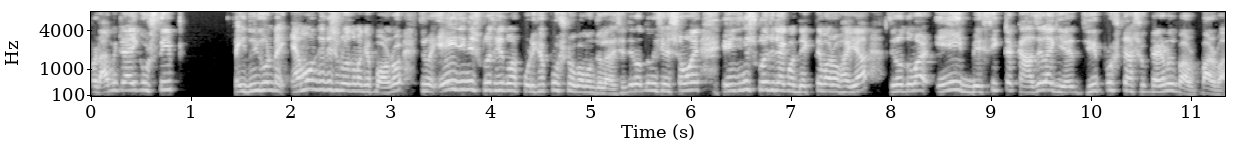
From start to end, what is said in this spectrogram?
বাট আমি ট্রাই করছি এই দুই ঘণ্টা এমন জিনিসগুলো তোমাকে পড়ানো, যেন এই জিনিসগুলো থেকে তোমার পরীক্ষা প্রশ্ন কমন চলে আসে। যেন তুমি সেই সময় এই জিনিসগুলো যদি একবার দেখতে পারো ভাইয়া, যেন তোমার এই বেসিকটা কাজে লাগিয়ে যে প্রশ্নে আসুক না কেন পারবা।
